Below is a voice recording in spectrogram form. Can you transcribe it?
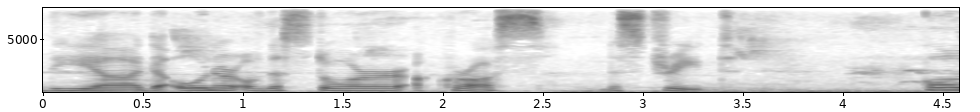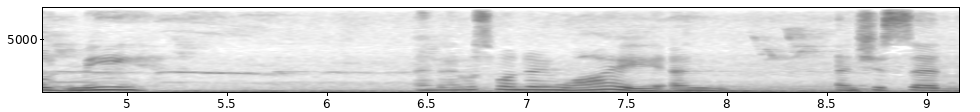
the uh, the owner of the store across the street called me, and I was wondering why, and and she said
